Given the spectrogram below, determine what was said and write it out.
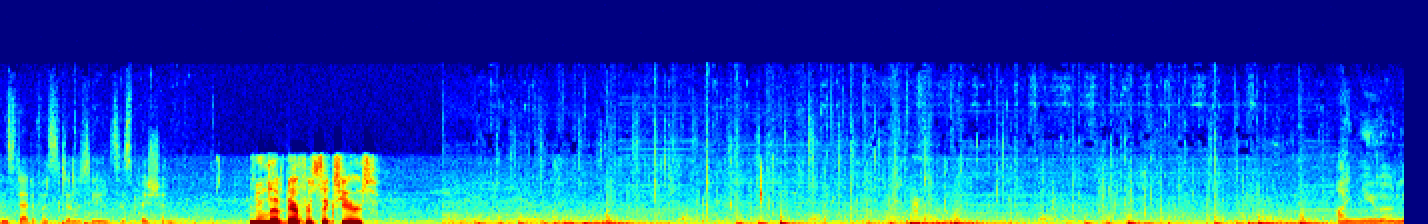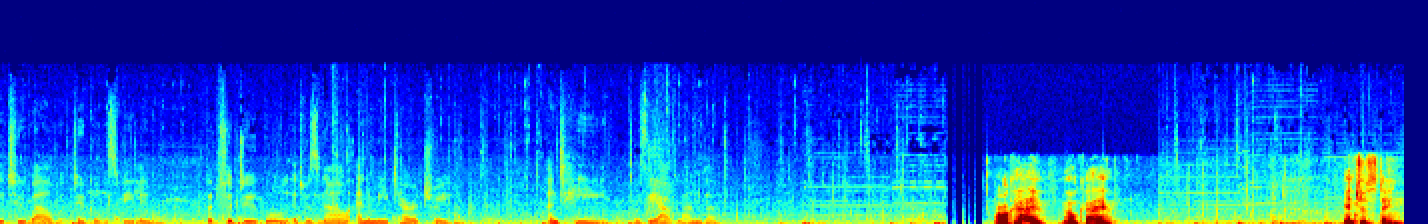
instead of hostility and suspicion. You lived there for six years? Only too well what Dougal was feeling, but for Dougal it was now enemy territory. And he was the Outlander. Okay, okay. Interesting.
